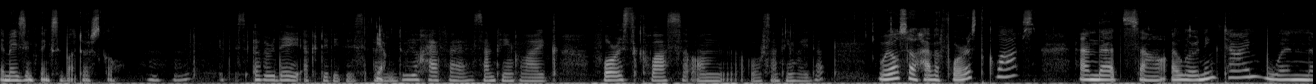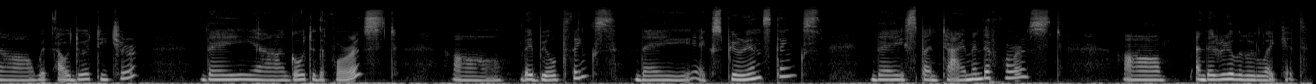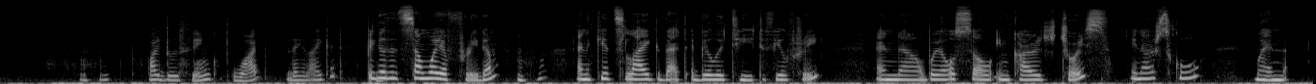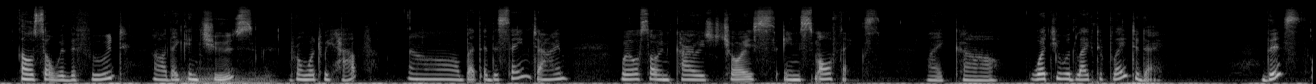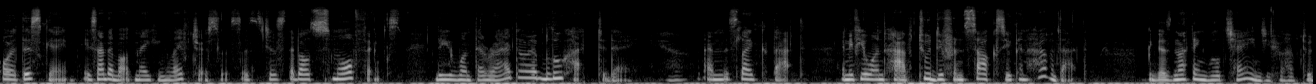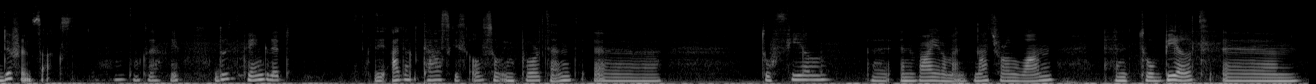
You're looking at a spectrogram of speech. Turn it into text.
amazing things about our school. Mhm. It is everyday activities. Yeah. Do you have uh, something like forest class on or something like that? We also have a forest class, and that's uh, a learning time when, uh, with outdoor teacher, they uh, go to the forest, uh, they build things, they experience things, they spend time in the forest, uh, and they really, really like it Mhm. Why do you think? Why they like it? because it's some way of freedom, Mhm. and kids like that ability to feel free. And uh, we also encourage choice in our school when also with the food uh, they can choose from what we have. Uh, but at the same time, we also encourage choice in small things like uh, what you would like to play today. This or this game is not about making life choices. It's just about small things. Do you want a red or a blue hat today? Yeah. And it's like that. And if you want to have two different socks, you can have that. Because nothing will change if you have two different socks. Mhm, Exactly. Do you think that the other task is also important uh, to feel uh, environment, natural one, and to build um,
